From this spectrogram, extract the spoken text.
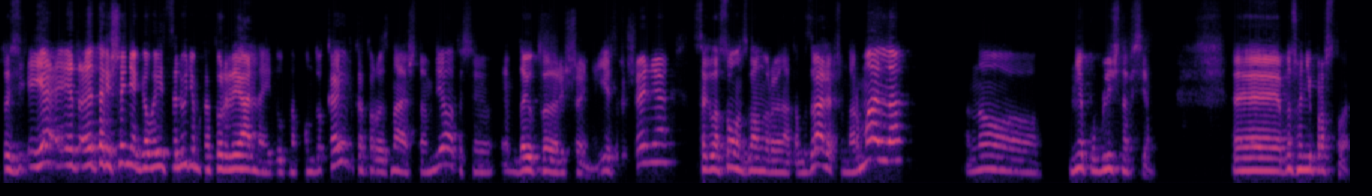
То есть я, это, это решение говорится людям, которые реально идут на пундукают, которые знают, что им делать, то есть им дают решение. Есть решение, согласовано с главным равенатом Израиля, все нормально, но не публично всем. Э, потому что непростое.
